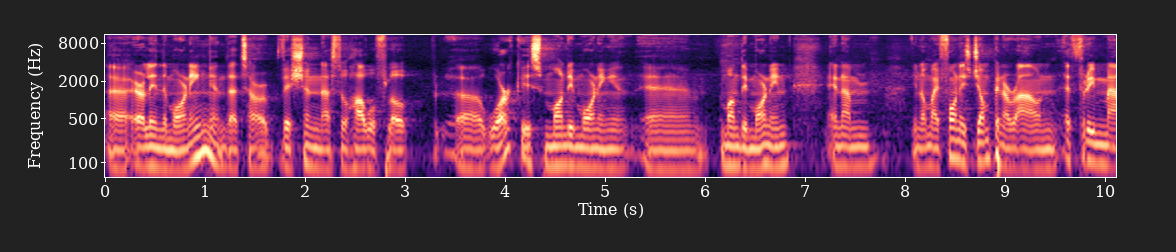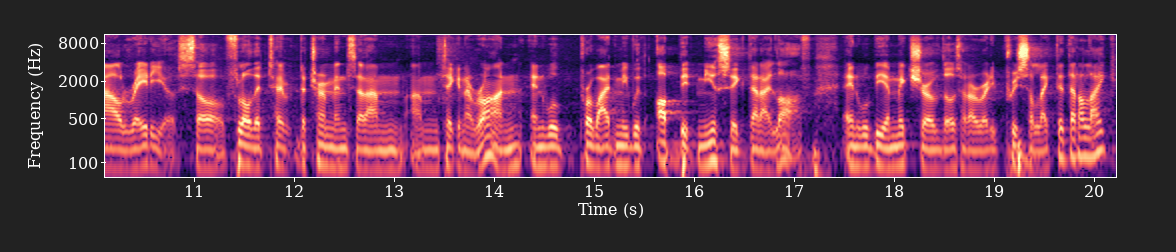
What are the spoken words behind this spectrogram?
uh, early in the morning, and that's our vision as to how we'll flow uh, work is Monday morning, uh, Monday morning, and I'm You know, my phone is jumping around a three mile radius. So flow det- determines that I'm, I'm taking a run and will provide me with upbeat music that I love. And will be a mixture of those that are already pre-selected that I like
